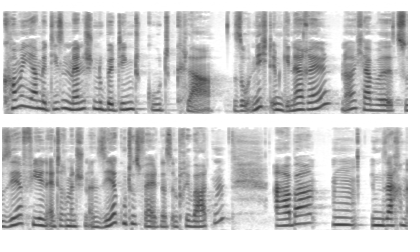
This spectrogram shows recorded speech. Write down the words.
komme ja mit diesen Menschen nur bedingt gut klar. So, nicht im Generellen. Ne? Ich habe zu sehr vielen älteren Menschen ein sehr gutes Verhältnis im Privaten. Aber in Sachen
